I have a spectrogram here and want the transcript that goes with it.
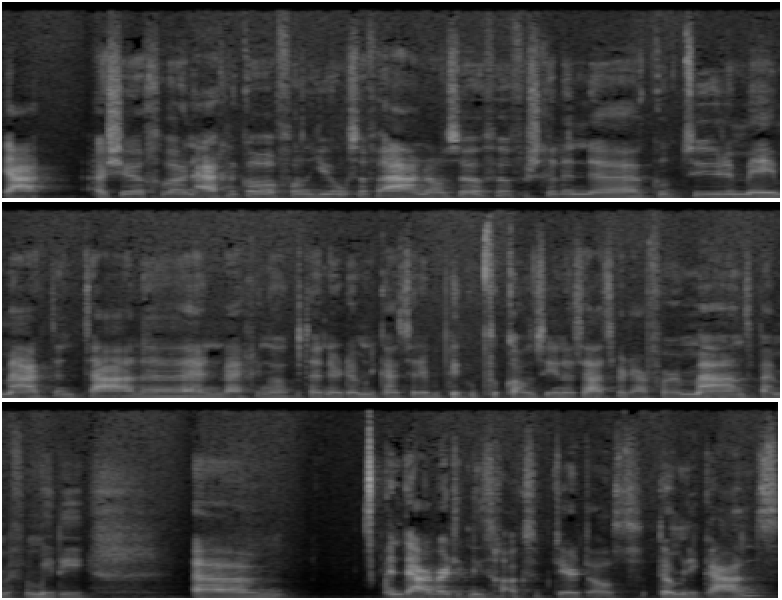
ja, als je gewoon eigenlijk al van jongs af aan al zoveel verschillende culturen meemaakt en talen. En wij gingen ook altijd naar de Dominicaanse Republiek op vakantie en dan zaten we daar voor een maand bij mijn familie. Ehm, en daar werd ik niet geaccepteerd als Dominicaans.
